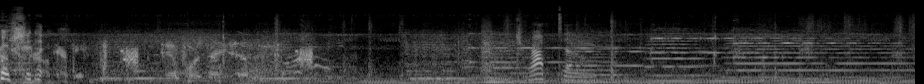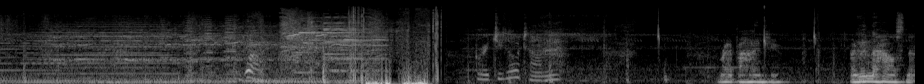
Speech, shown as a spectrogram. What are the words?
Oh shit. Drop down. Where'd you go, Tommy? Right behind you. I'm in the house now.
